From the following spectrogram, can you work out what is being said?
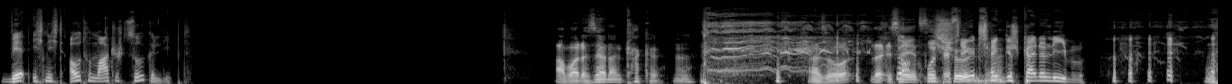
werde ich nicht automatisch zurückgeliebt. Aber das ist ja dann Kacke. Ne? Also, da ist ja, jetzt nicht schön. Ne? ich keine Liebe.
